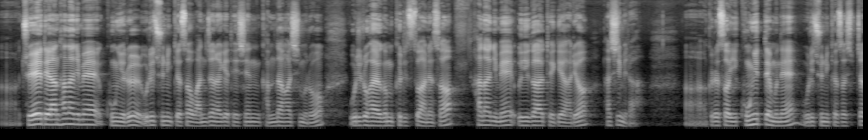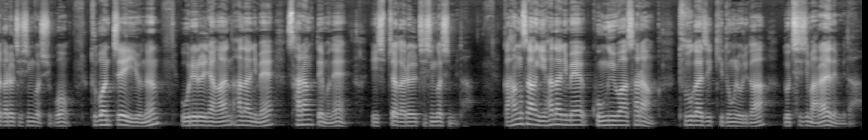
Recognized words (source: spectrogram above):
어, 죄에 대한 하나님의 공의를 우리 주님께서 완전하게 대신 감당하심으로 우리로 하여금 그리스도 안에서 하나님의 의가 되게 하려 하심이라. 어, 그래서 이 공의 때문에 우리 주님께서 십자가를 지신 것이고 두 번째 이유는 우리를 향한 하나님의 사랑 때문에 이 십자가를 지신 것입니다. 그러니까 항상 이 하나님의 공의와 사랑 두 가지 기둥을 우리가 놓치지 말아야 됩니다.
